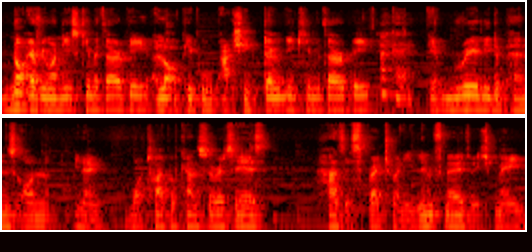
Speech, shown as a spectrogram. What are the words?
not everyone needs chemotherapy. A lot of people actually don't need chemotherapy. Okay. It really depends on you know what type of cancer it is. Has it spread to any lymph nodes, which may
